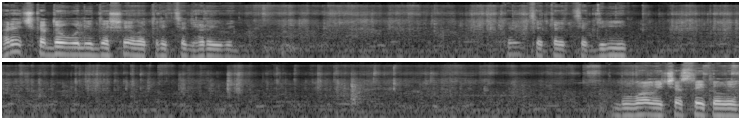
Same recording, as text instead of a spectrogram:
Гречка доволі дешева, 30 гривень. 30-32. Бували часи, коли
